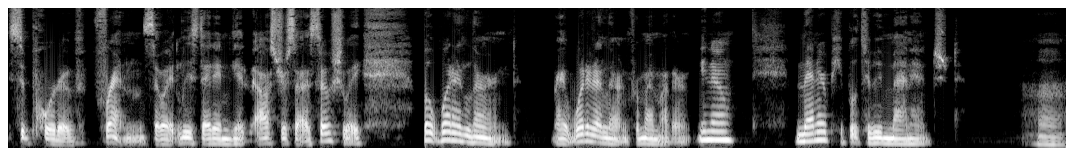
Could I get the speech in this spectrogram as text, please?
supportive friends. So at least I didn't get ostracized socially. But what I learned, right? What did I learn from my mother? You know, men are people to be managed. Huh.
